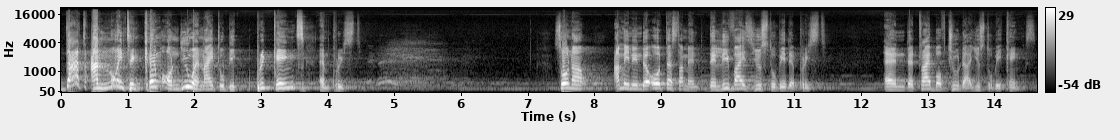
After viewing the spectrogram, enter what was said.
that anointing came on you and I to be kings and priests. So now, I mean, in the Old Testament, the Levites used to be the priest, and the tribe of Judah used to be kings.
